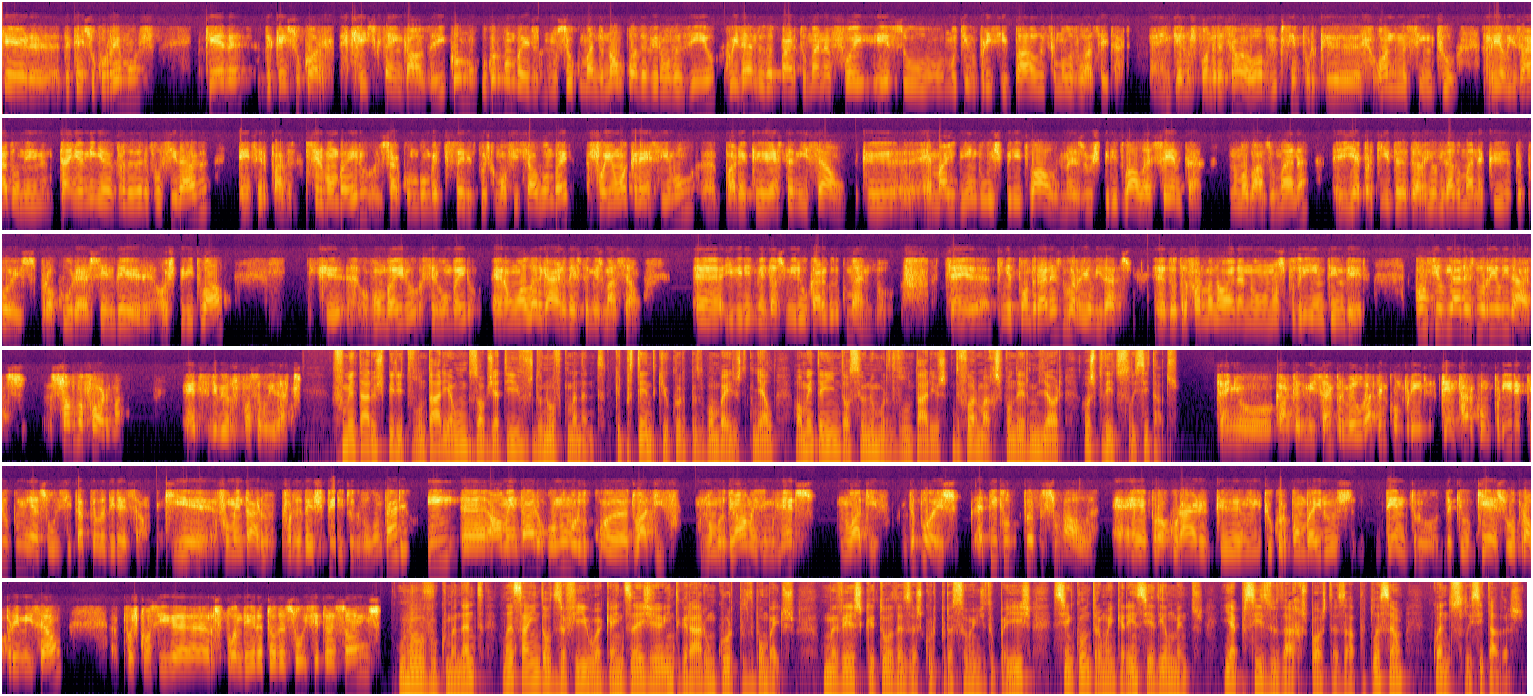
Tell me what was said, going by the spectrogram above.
quer de quem socorremos, quer de quem socorre, que é isto que está em causa. E como o Corpo de Bombeiros, no seu comando, não pode haver um vazio, cuidando da parte humana, foi esse o motivo principal que me levou a aceitar. Em termos de ponderação, é óbvio que sim, porque onde me sinto realizado, onde tenho a minha verdadeira felicidade, em ser padre. Ser bombeiro, já como bombeiro terceiro e depois como oficial bombeiro, foi um acréscimo eh, para que esta missão, que eh, é mais de índole espiritual, mas o espiritual assenta numa base humana, e é a partir da, da realidade humana que depois procura ascender ao espiritual, que eh, o bombeiro, ser bombeiro, era um alargar desta mesma ação. Uh, evidentemente, assumir o cargo de comando tinha de ponderar as duas realidades. Uh, de outra forma, não, era, não, não se poderia entender. Conciliar as duas realidades só de uma forma é distribuir responsabilidades. Fomentar o espírito voluntário é um dos objetivos do novo comandante, que pretende que o Corpo de Bombeiros de Pinhel aumente ainda o seu número de voluntários de forma a responder melhor aos pedidos solicitados. Tenho de missão, em primeiro lugar, tenho que cumprir, tentar cumprir aquilo que me é solicitado pela direção, que é fomentar o verdadeiro espírito de voluntário e uh, aumentar o número do, uh, do ativo, o número de homens e mulheres no ativo. Depois, a título pessoal, é, é procurar que, que o Corpo de Bombeiros, dentro daquilo que é a sua própria missão, pois consiga responder a todas as solicitações. O novo comandante lança ainda o desafio a quem deseja integrar um corpo de bombeiros, uma vez que todas as corporações do país se encontram em carência de elementos e é preciso dar respostas à população quando solicitadas.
